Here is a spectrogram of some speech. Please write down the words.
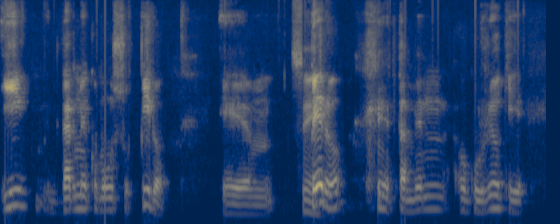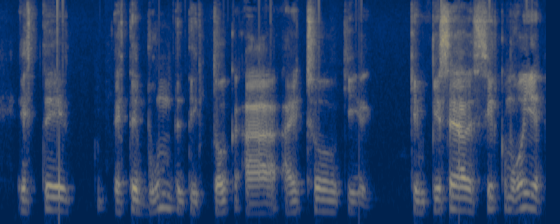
y darme como un suspiro. Em, sí. pero también ocurrió que este, este boom de TikTok ha, ha hecho que, que empiece a decir como, oye,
